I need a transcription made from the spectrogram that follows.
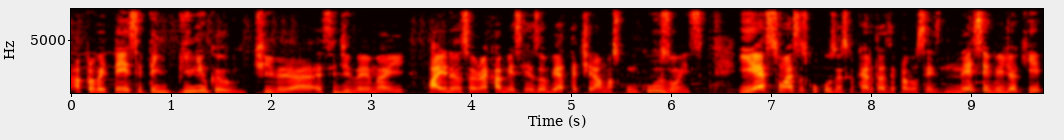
aproveitei esse tempinho que eu tive, eh, esse dilema aí pairando sobre a minha cabeça e resolvi até tirar umas conclusões. E essas são essas conclusões que eu quero trazer para vocês nesse vídeo aqui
